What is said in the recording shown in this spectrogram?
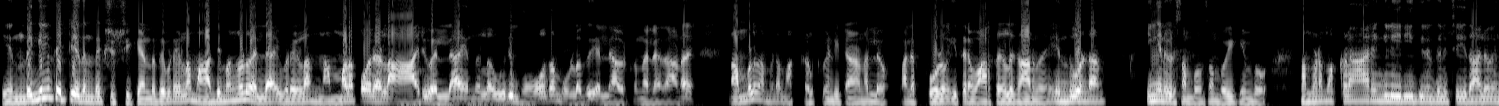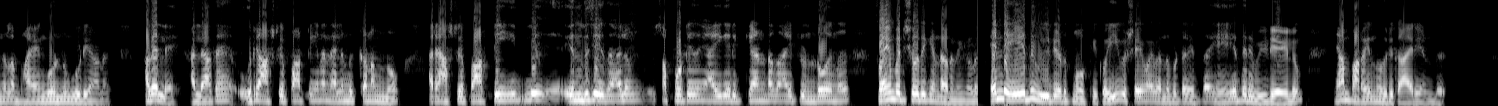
എന്തെങ്കിലും തെറ്റ് ചെയ്തിട്ടുണ്ടെങ്കിൽ ശിക്ഷിക്കേണ്ടത് ഇവിടെയുള്ള മാധ്യമങ്ങളും അല്ല ഇവിടെയുള്ള നമ്മളെ പോലെയുള്ള ആരുമല്ല എന്നുള്ള ഒരു ബോധമുള്ളത് എല്ലാവർക്കും നല്ലതാണ്. നമ്മൾ നമ്മുടെ മക്കൾക്ക് വേണ്ടിയിട്ടാണല്ലോ പലപ്പോഴും ഇത്തരം വാർത്തകൾ കാണുന്നത്. എന്തുകൊണ്ടാണ്? ഇങ്ങനെ ഒരു സംഭവം സംഭവിക്കുമ്പോൾ നമ്മുടെ മക്കൾ ആരെങ്കിലും ഈ രീതിയിൽ എന്തെങ്കിലും ചെയ്താലോ എന്നുള്ള ഭയം കൊണ്ടും കൂടിയാണ്. അതല്ലേ? അല്ലാതെ ഒരു രാഷ്ട്രീയ പാർട്ടി ഇങ്ങനെ നിലനിൽക്കണം എന്നോ ആ രാഷ്ട്രീയ പാർട്ടിയിൽ എന്ത് ചെയ്താലും സപ്പോർട്ട് ചെയ്ത് ന്യായീകരിക്കേണ്ടതായിട്ടുണ്ടോ എന്ന് സ്വയം പരിശോധിക്കേണ്ടതാണ് നിങ്ങൾ. എന്റെ ഏത് വീഡിയോ എടുത്ത് നോക്കിക്കോ ഈ വിഷയവുമായി ബന്ധപ്പെട്ട് ഏതൊരു വീഡിയോയിലും ഞാൻ പറയുന്ന ഒരു കാര്യമുണ്ട്.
